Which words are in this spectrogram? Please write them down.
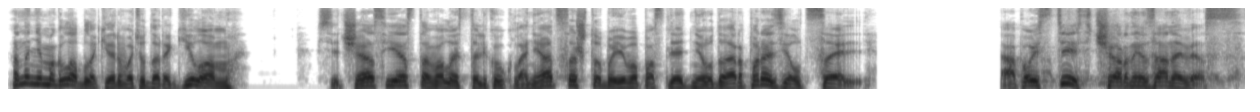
Она не могла блокировать удары гилом. Сейчас ей оставалось только уклоняться, чтобы его последний удар поразил цель. «Опустись, черный занавес!»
